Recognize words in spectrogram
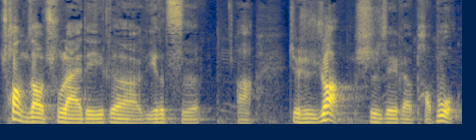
创造出来的一个一个词啊，就是 Run 是这个跑步，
